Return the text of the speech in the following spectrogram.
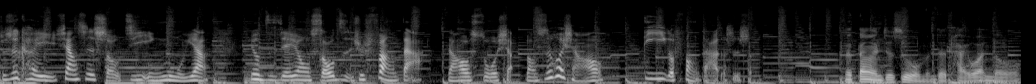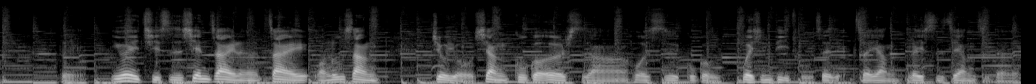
就是可以像是手机荧幕一样，用直接用手指去放大，然后缩小，老师会想要第一个放大的是什么？那当然就是我们的台湾喽。对，因为其实现在呢，在网络上。就有像 Google Earth 啊，或者是 Google 卫星地图这这样类似这样子的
